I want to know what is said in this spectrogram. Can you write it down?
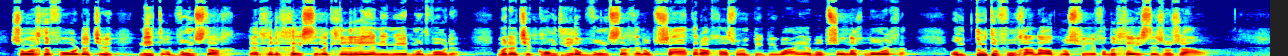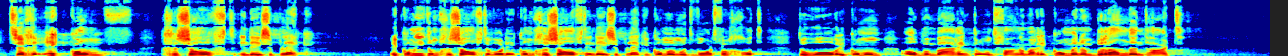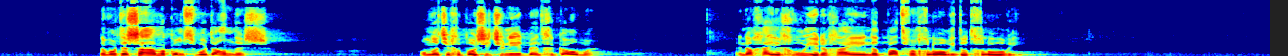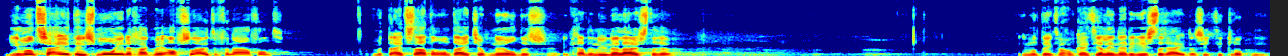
Zorg ervoor dat je niet op woensdag geestelijk gereanimeerd moet worden. Maar dat je komt hier op woensdag en op zaterdag, als we een PPY hebben, op zondagmorgen. Om toe te voegen aan de atmosfeer van de geest in zo'n zaal. Te zeggen, ik kom gezalfd in deze plek. Ik kom niet om gezalfd te worden, ik kom gezalfd in deze plek. Ik kom om het woord van God te horen, ik kom om openbaring te ontvangen, maar ik kom met een brandend hart. Dan wordt de samenkomst wordt anders. Omdat je gepositioneerd bent gekomen. En dan ga je groeien, dan ga je in dat pad van glorie tot glorie. Iemand zei het is mooi en daar ga ik mee afsluiten vanavond. Mijn tijd staat al een tijdje op nul, dus ik ga er nu naar luisteren. Iemand denkt, waarom kijkt hij alleen naar de eerste rij? Dan zie ik die klok niet.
